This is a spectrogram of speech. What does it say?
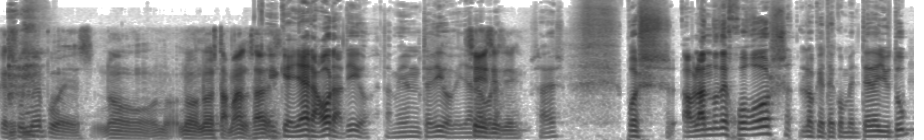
que sume, pues no, no, no, no está mal, Y ¿sabes? que ya era hora, tío. También te digo que ya era sí, hora. sí. ¿Sabes? Pues hablando de juegos, lo que te comenté de YouTube,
